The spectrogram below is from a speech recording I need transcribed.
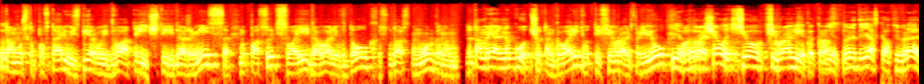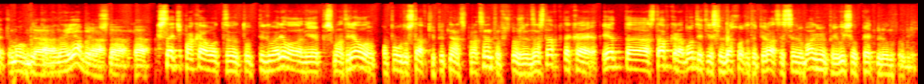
Потому что, повторюсь, первые 2, 3, 4 даже месяца мы, по сути своей, давали в долг государственным органам. Да там реально год, что там говорить, вот ты февраль привел, Нет, ну, возвращалось ну, все в феврале как раз. Нет, ну это я сказал февраль, это мог быть да, там и ноябрь. Да, да, да. Кстати, пока вот э, тут ты говорил, Алан, я посмотрел по поводу ставки 15%. Что же это за ставка такая? Эта ставка работает, если доход от операции с ценными бумагами превысил 5 миллионов рублей.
